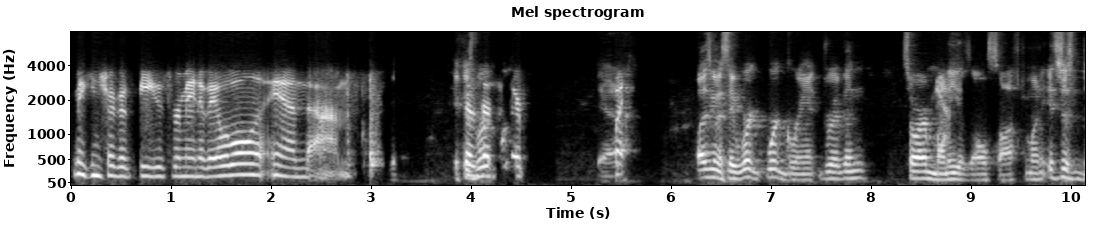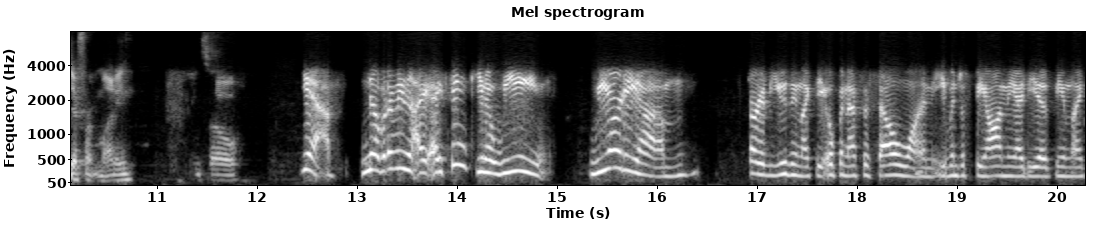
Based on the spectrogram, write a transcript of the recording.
making sure that these remain available. And um, Because so we're, that they're- yeah. but- I was gonna say we're we're grant driven, so our money is all soft money. It's just different money, and so yeah, no, but I mean, I, I think you know we we already um, started using like the OpenSSL one, even just beyond the idea of being like,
